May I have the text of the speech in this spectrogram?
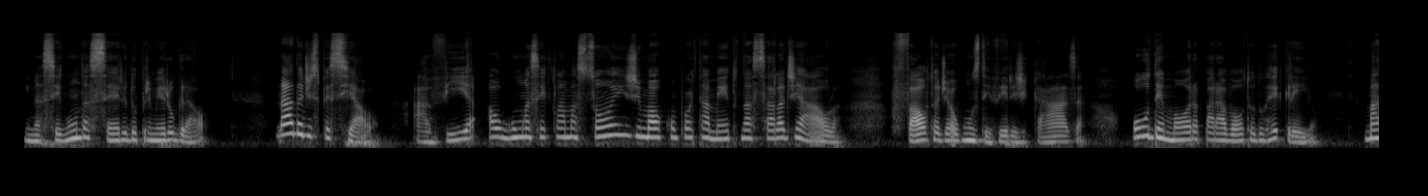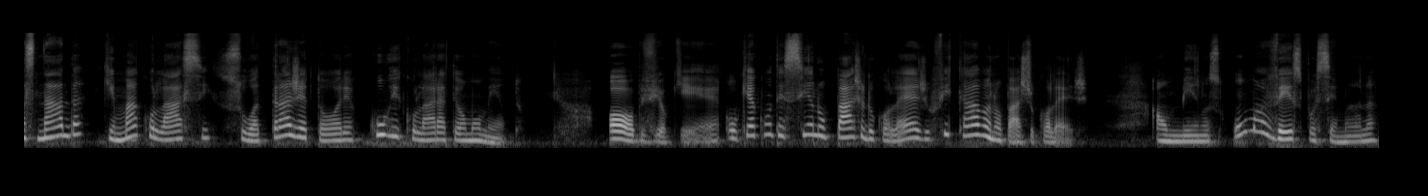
e na segunda série do primeiro grau. Nada de especial. Havia algumas reclamações de mau comportamento na sala de aula, falta de alguns deveres de casa ou demora para a volta do recreio mas nada que maculasse sua trajetória curricular até o momento. Óbvio que o que acontecia no pátio do colégio ficava no pátio do colégio. Ao menos uma vez por semana,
